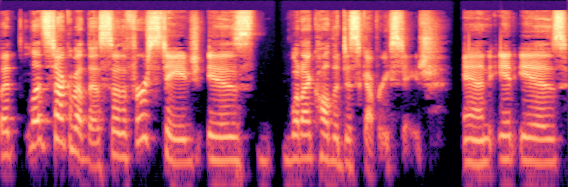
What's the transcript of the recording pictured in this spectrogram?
but let's talk about this. So the first stage is what I call the discovery stage. And it is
